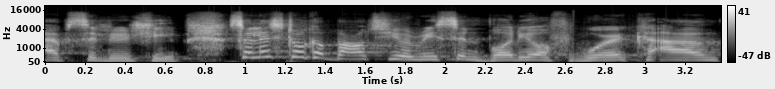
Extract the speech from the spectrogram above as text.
Absolutely. So let's talk about your recent body of work. Um,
